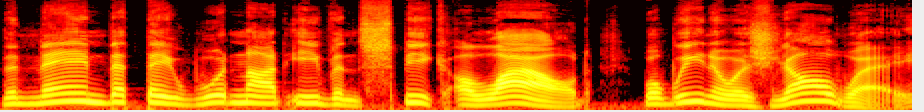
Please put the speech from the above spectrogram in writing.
the name that they would not even speak aloud, what we know as Yahweh,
